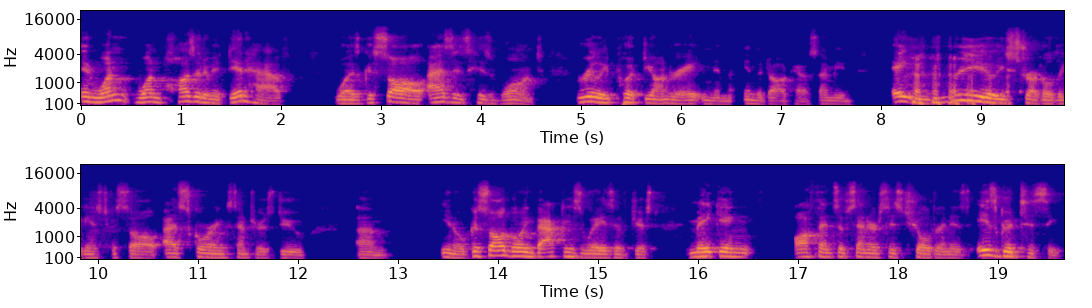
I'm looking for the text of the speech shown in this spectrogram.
and one one positive it did have was Gasol, as is his wont, really put DeAndre Ayton in the, in the doghouse. I mean, Ayton really struggled against Gasol as scoring centers do. Um, you know, Gasol going back to his ways of just making offensive centers his children is is good to see.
